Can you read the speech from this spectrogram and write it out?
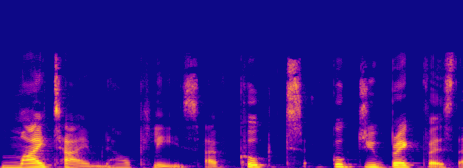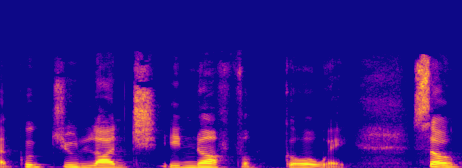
my time now, please. I've cooked, I've cooked you breakfast, I've cooked you lunch. Enough. Go away. So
